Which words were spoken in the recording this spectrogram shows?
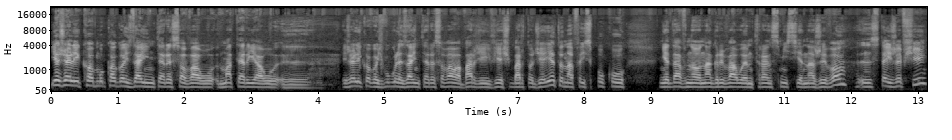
jeżeli komu, kogoś zainteresował materiał, y, jeżeli kogoś w ogóle zainteresowała bardziej wieś Bartodzieje, to na Facebooku niedawno nagrywałem transmisję na żywo y, z tejże wsi.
